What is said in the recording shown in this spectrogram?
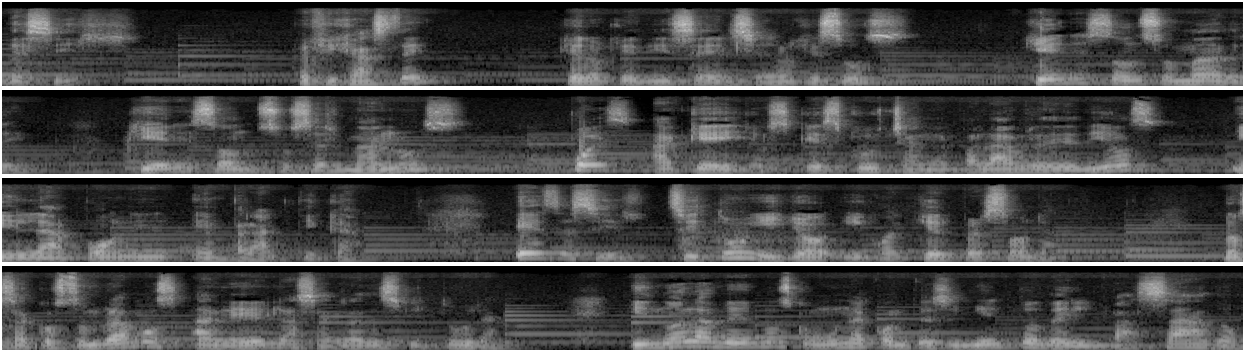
decir. ¿Te fijaste? ¿Qué es lo que dice el Señor Jesús? ¿Quiénes son su madre? ¿Quiénes son sus hermanos? Pues aquellos que escuchan la palabra de Dios y la ponen en práctica. Es decir, si tú y yo y cualquier persona nos acostumbramos a leer la Sagrada Escritura y no la vemos como un acontecimiento del pasado,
